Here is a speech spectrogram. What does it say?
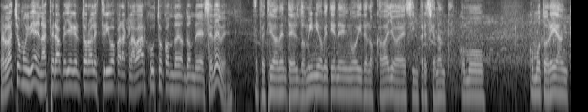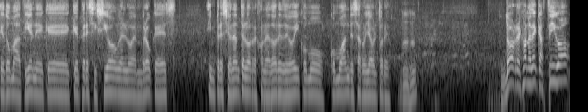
Pero lo ha hecho muy bien, ha esperado que llegue el toro al estribo para clavar justo donde se debe. Efectivamente, el dominio que tienen hoy de los caballos es impresionante. Cómo, cómo torean, qué doma tiene, qué, precisión en los embroques. Es impresionante los rejoneadores de hoy, cómo, cómo han desarrollado el toreo. Dos rejones de castigo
